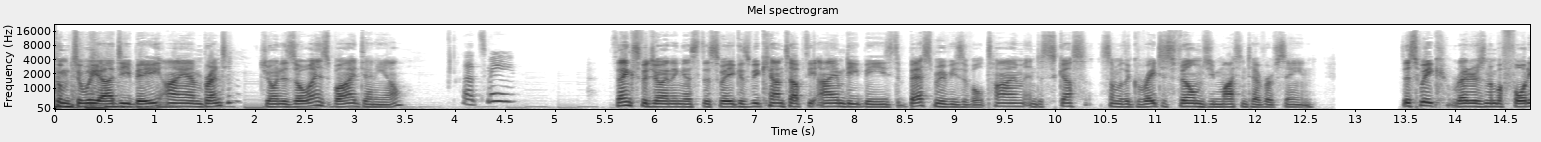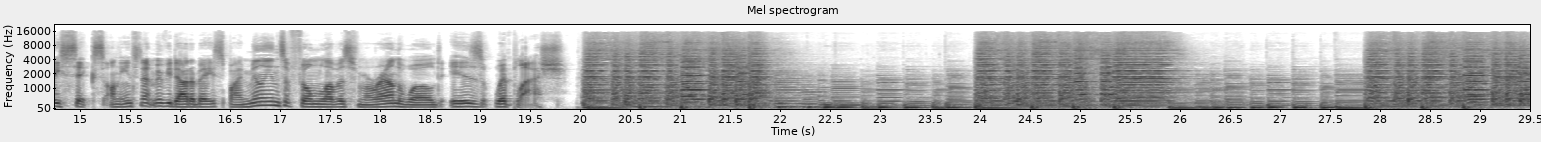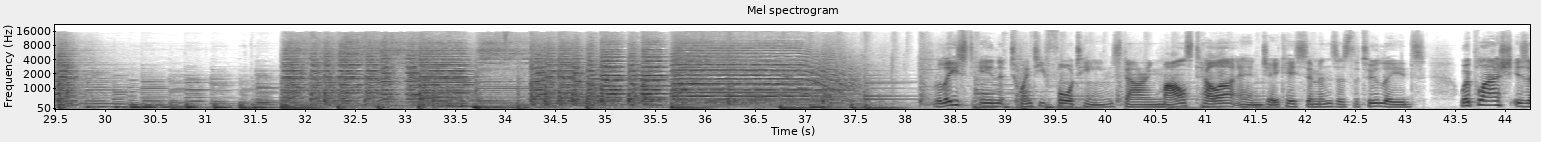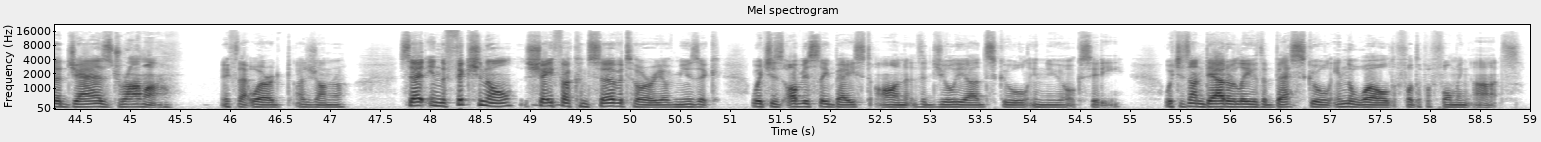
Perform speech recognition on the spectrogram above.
Welcome to We Are DB. I am Brenton, joined as always by Danielle. That's me. Thanks for joining us this week as we count up the IMDb's best movies of all time and discuss some of the greatest films you mightn't ever have seen. This week, as number 46 on the Internet Movie Database by millions of film lovers from around the world is Whiplash. Released in 2014, starring Miles Teller and J.K. Simmons as the two leads, Whiplash is a jazz drama, if that were a genre, set in the fictional Shaffer Conservatory of Music, which is obviously based on the Juilliard School in New York City, which is undoubtedly the best school in the world for the performing arts.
